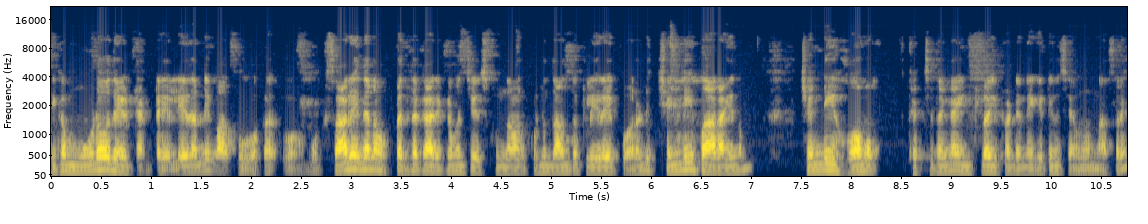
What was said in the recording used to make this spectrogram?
ఇక మూడవది ఏంటంటే లేదండి మాకు ఒక ఒకసారి ఏదైనా ఒక పెద్ద కార్యక్రమం చేసుకుందాం అనుకుంటున్నాం. దాంతో క్లియర్ అయిపోవాలంటే చండీ పారాయణం చండీ హోమం ఖచ్చితంగా ఇంట్లో ఇటువంటి నెగిటివ్స్ ఏమైనా ఉన్నా సరే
